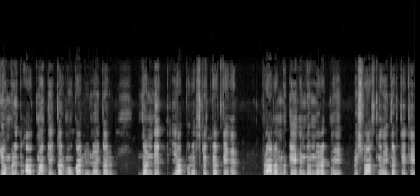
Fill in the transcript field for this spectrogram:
जो मृत आत्मा के कर्मों का निर्णय कर दंडित या पुरस्कृत करते हैं। प्रारंभ के हिंदू नरक में विश्वास नहीं करते थे,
